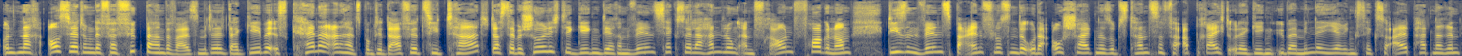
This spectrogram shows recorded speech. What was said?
Und nach Auswertung der verfügbaren Beweismittel, da gäbe es keine Anhaltspunkte dafür, Zitat, dass der Beschuldigte gegen deren Willen sexuelle Handlungen an Frauen Frauen vorgenommen, diesen willensbeeinflussende oder ausschaltende Substanzen verabreicht oder gegenüber minderjährigen Sexualpartnerinnen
